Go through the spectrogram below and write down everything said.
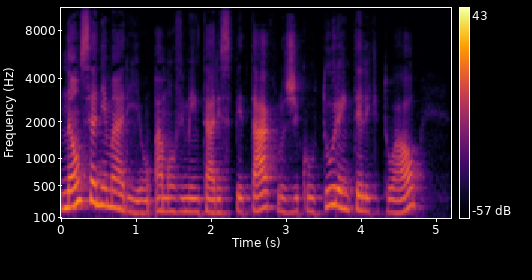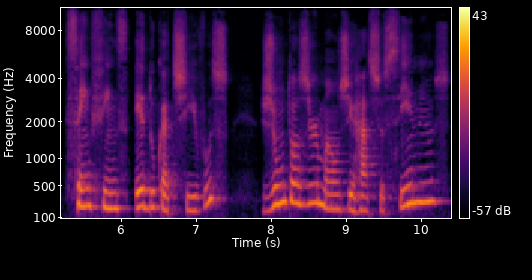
não se animariam a movimentar espetáculos de cultura intelectual sem fins educativos junto aos irmãos de raciocínios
